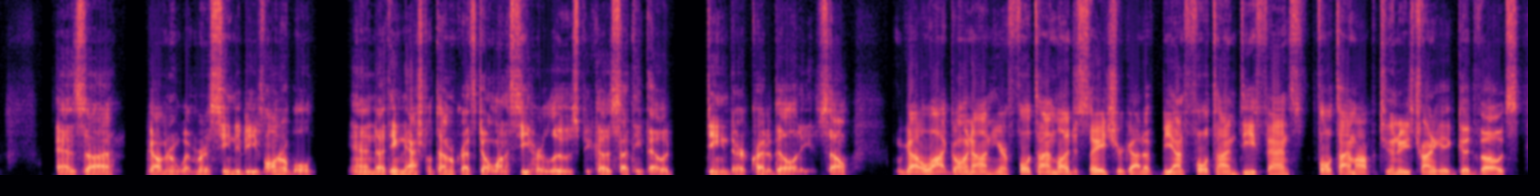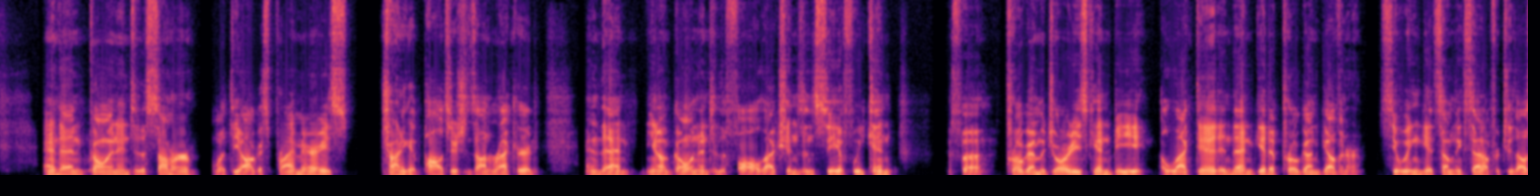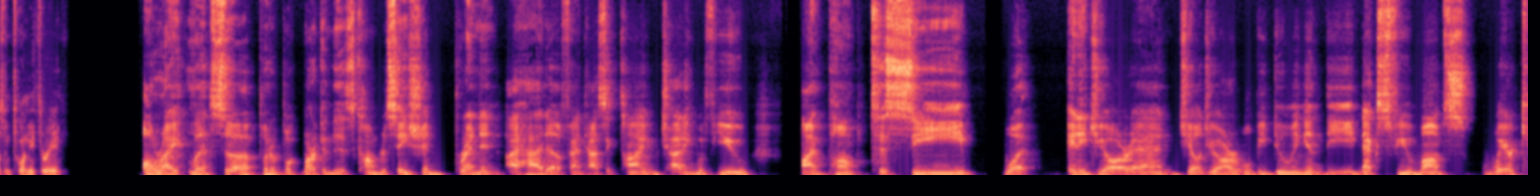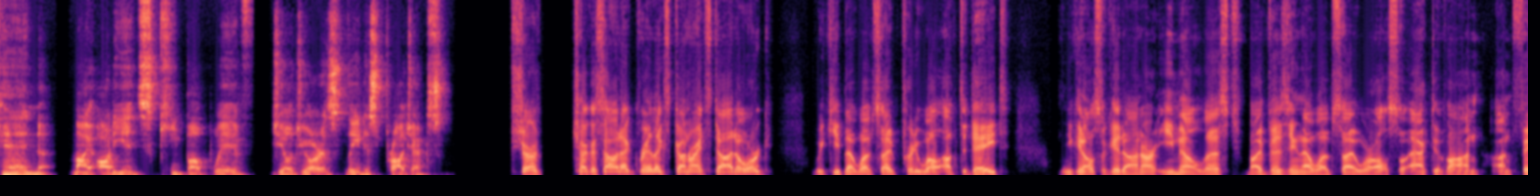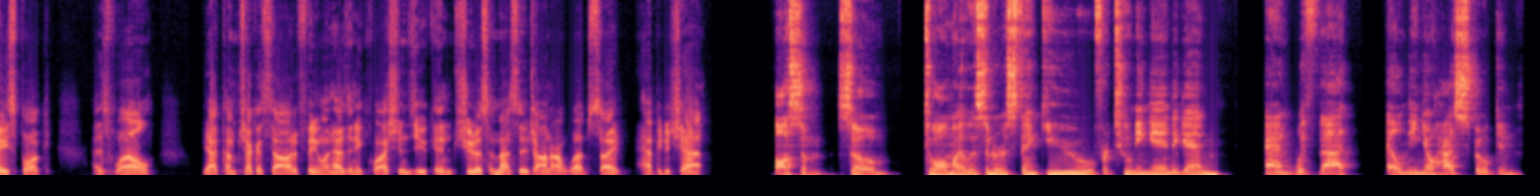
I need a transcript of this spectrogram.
as uh, Governor Whitmer is seen to be vulnerable and I think National Democrats don't want to see her lose because I think that would ding their credibility. So we got a lot going on here. Full time legislature, got to be on full time defense, full time opportunities, trying to get good votes. And then going into the summer with the August primaries, trying to get politicians on record. And then, you know, going into the fall elections and see if we can, if uh, pro gun majorities can be elected and then get a pro gun governor, see if we can get something set up for 2023. All right, let's uh, put a bookmark in this conversation. Brenden, I had a fantastic time chatting with you. I'm pumped to see what NAGR and GLGR will be doing in the next few months. Where can my audience keep up with GLGR's latest projects? Sure. Check us out at greatlakesgunrights.org. We keep that website pretty well up to date. You can also get on our email list by visiting that website. We're also active on, on Facebook as well. Yeah, come check us out. If anyone has any questions, you can shoot us a message on our website. Happy to chat. Awesome. So, to all my listeners, thank you for tuning in again. And with that, El Niño has spoken.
